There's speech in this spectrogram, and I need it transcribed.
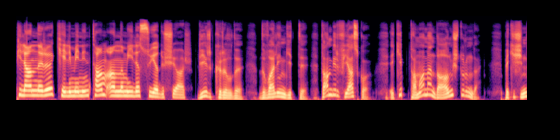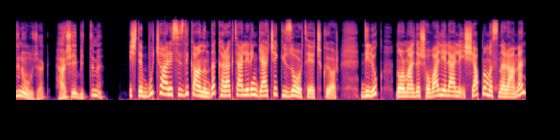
Planları kelimenin tam anlamıyla suya düşüyor. Lir kırıldı, Dvalin gitti. Tam bir fiyasko. Ekip tamamen dağılmış durumda. Peki şimdi ne olacak? Her şey bitti mi? İşte bu çaresizlik anında karakterlerin gerçek yüzü ortaya çıkıyor. Diluk, normalde şövalyelerle iş yapmamasına rağmen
